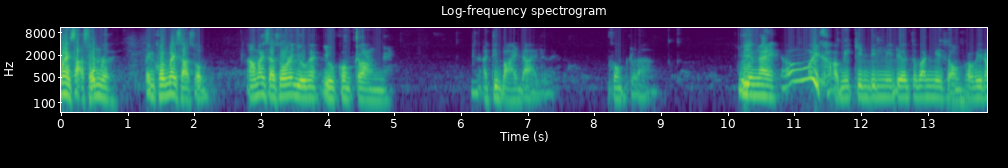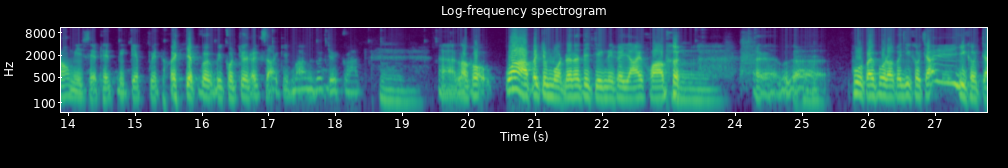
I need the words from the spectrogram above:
ไม่สะสมเลย เป็นคนไม่สะสม เอาไม่สะสมแล้วอยู่ไง อยู่กองกลางไง อธิบายได้เลยกองกลาง อยู่ยังไง โอ้ยข้าวมีกินดินมีเดือนตะวันมีสองพ่อพี่น้องมีเศษเห็ดมีเก็บเป็ดไว้เก็บก็มีคนช่วยรักษากินมาเป็นคนช่วยกวาดอืมอ่าเราก็ว่าไปจนหมดแล้วนะที่จริงในขยายความอืมเออมันก็พูดไปพวกเราก็ยิ่งเข้าใจ ยิ่งเข้าใจ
